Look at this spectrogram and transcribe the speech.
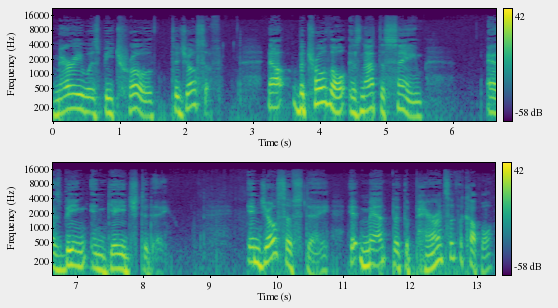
Mary was betrothed to Joseph. Now, betrothal is not the same as being engaged today. In Joseph's day, it meant that the parents of the couple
